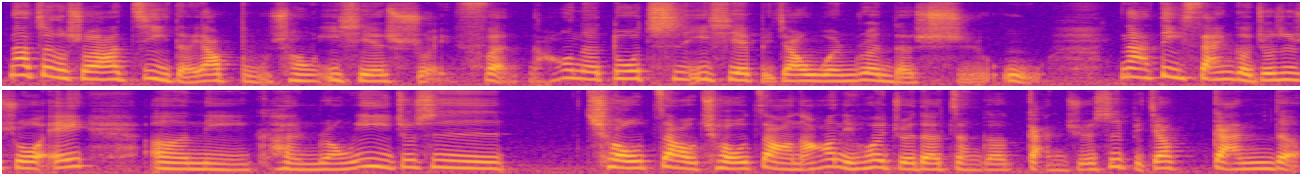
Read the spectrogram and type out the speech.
那这个时候要记得要补充一些水分，然后呢多吃一些比较温润的食物。那第三个就是说，诶，呃，你很容易就是。秋燥，秋燥，然后你会觉得整个感觉是比较干的。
